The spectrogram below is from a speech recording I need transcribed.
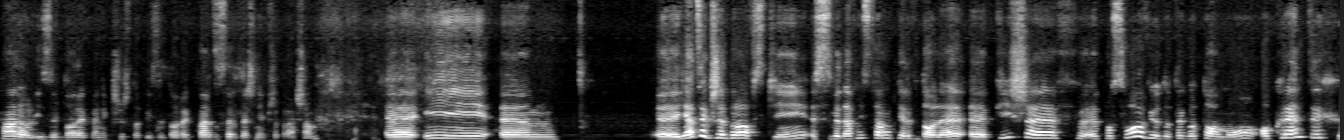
Karol Izydorek, a nie Krzysztof Izydorek, bardzo serdecznie przepraszam. I E, Jacek Żebrowski z wydawnictwa Pierdole e, pisze w posłowiu do tego tomu o krętych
